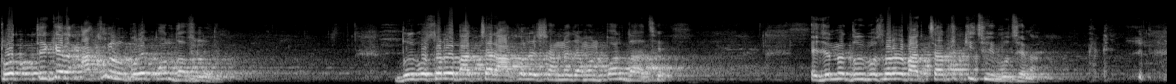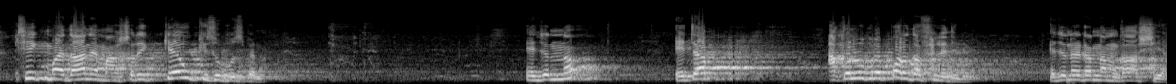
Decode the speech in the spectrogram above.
প্রত্যেকের আকলের উপরে পর্দা ফেলে দেবে। দুই বছরের বাচ্চার আকলের সামনে যেমন পর্দা আছে এই জন্য দুই বছরের বাচ্চা কিছুই বুঝে না। ঠিক ময়দানে মাসরে কেউ কিছু বুঝবে না। এজন্য এটা আকলের উপরে পর্দা ফেলে দিবে। এজন্য এটার নাম গাশিয়া।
